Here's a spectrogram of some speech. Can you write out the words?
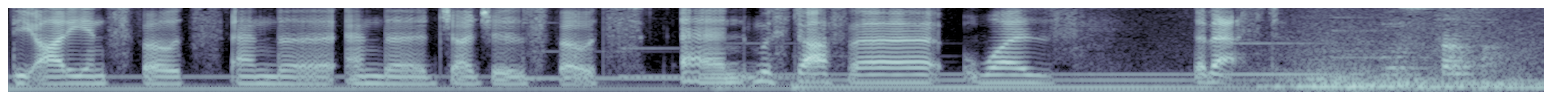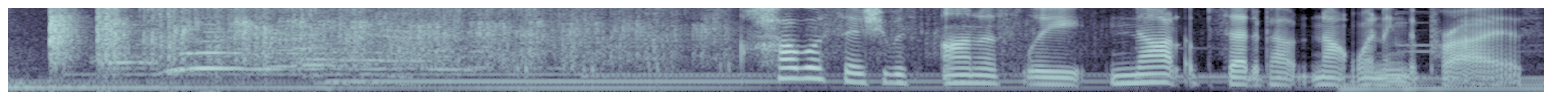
the audience votes and the and the judges votes and Mustafa was the best. Mustafa Hawa says she was honestly not upset about not winning the prize.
